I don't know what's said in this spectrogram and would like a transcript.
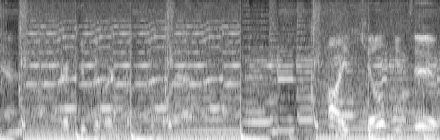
Yeah, or two people are killing people. Yeah. Oh, he killed you too.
